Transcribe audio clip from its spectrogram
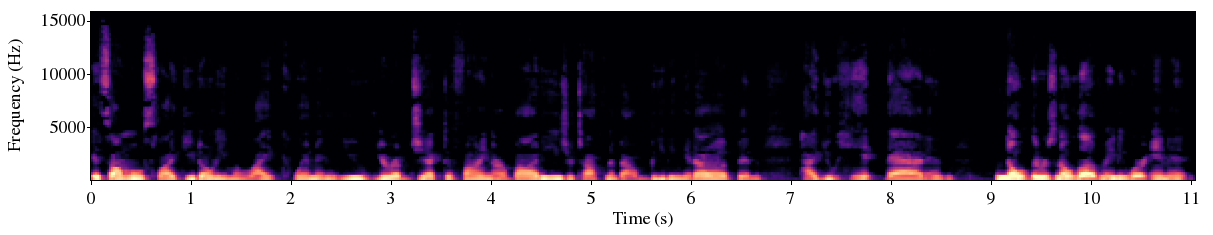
It's almost like you don't even like women. You you're objectifying our bodies. You're talking about beating it up and how you hit that and no there's no love anywhere in it.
